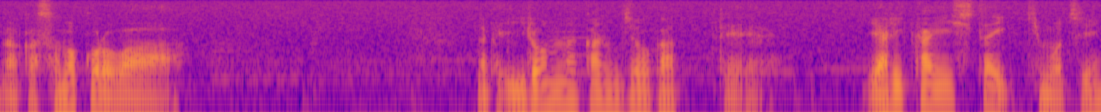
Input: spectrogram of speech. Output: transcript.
なんかその頃はなんかいろんな感情があってやり返したい気持ち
